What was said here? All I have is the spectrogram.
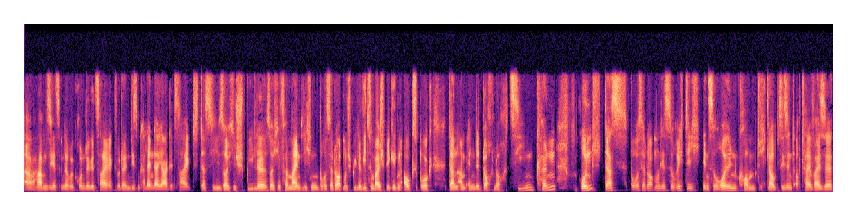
äh, haben sie jetzt in der Rückrunde gezeigt oder in diesem Kalenderjahr gezeigt, dass sie solche Spiele, solche vermeintlichen Borussia Dortmund-Spiele, wie zum Beispiel gegen Augsburg, dann am Ende doch noch ziehen können. Und dass Borussia Dortmund jetzt so richtig ins Rollen kommt. Ich glaube, sie sind auch teilweise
